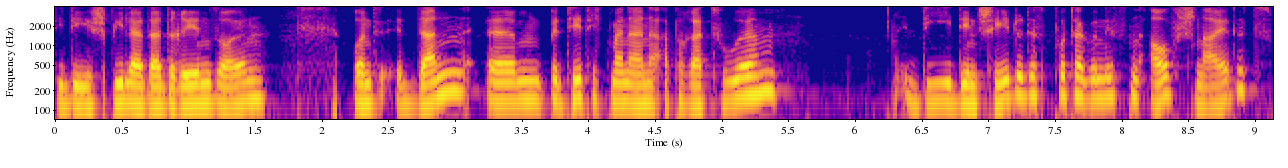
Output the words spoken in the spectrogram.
die die Spieler da drehen sollen. Und dann ähm, betätigt man eine Apparatur, die den Schädel des Protagonisten aufschneidet.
